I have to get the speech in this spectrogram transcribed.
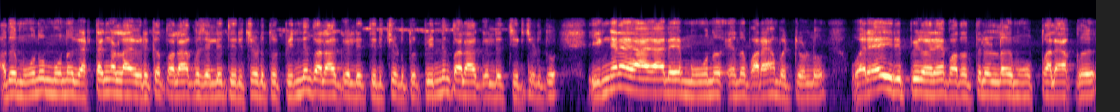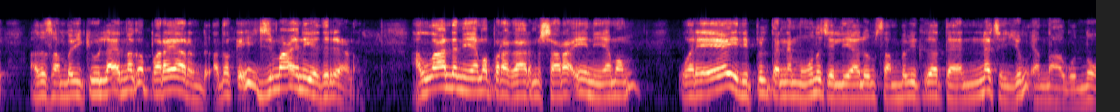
അത് മൂന്നും മൂന്ന് ഘട്ടങ്ങളിലായി ഒരിക്കൽ തലാക്ക് ചൊല്ലി തിരിച്ചെടുത്തു പിന്നും തലാക്ക് ചൊല്ലി തിരിച്ചെടുത്തു പിന്നും തലാക്ക് ചൊല്ലി തിരിച്ചെടുത്തു. ഇങ്ങനെ ആയാലേ മൂന്ന് എന്ന് പറയാൻ പറ്റുള്ളൂ. ഒരേ ഇരിപ്പിൽ ഒരേ പദത്തിലുള്ള മൂത്തലാക്ക് അത് സംഭവിക്കൂല എന്നൊക്കെ പറയാറുണ്ട്. അതൊക്കെ ഇജ്മാന് എതിരാണ്. അള്ളാഹിന്റെ നിയമപ്രകാരം ഷറഈ നിയമം ഒരേ ഇരിപ്പിൽ തന്നെ മൂന്ന് ചൊല്ലിയാലും സംഭവിക്കുക തന്നെ ചെയ്യും എന്നാകുന്നു.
